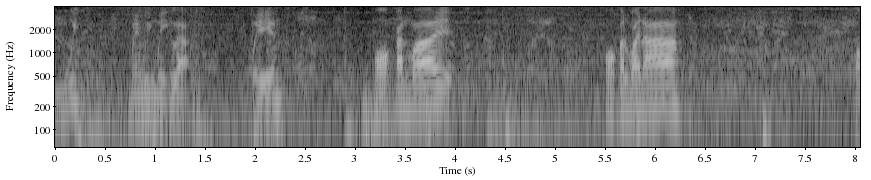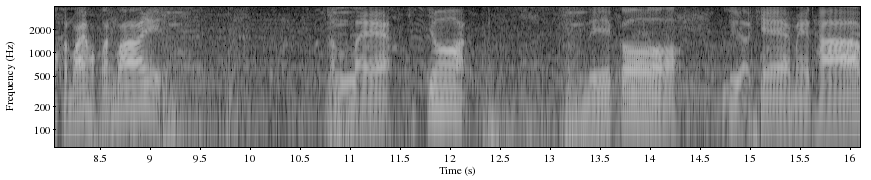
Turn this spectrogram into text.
อุ้ยแม่งวิ่งมาอีกแล้วเป็นหอกกันไว้ หอกกันไว้นะหอกกันไว้หอกกันไว้นั่นแหละสุดยอดทีนี้ก็เหลือแค่แม่ทัพ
